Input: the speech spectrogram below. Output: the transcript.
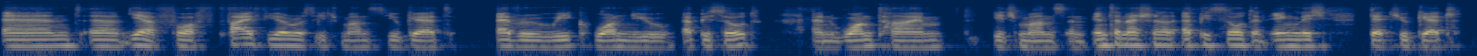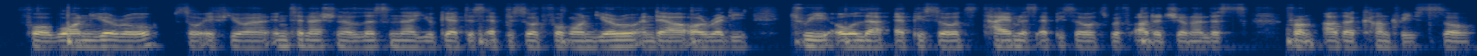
And uh, yeah for five euros each month you get every week one new episode and one time each month an international episode in English that you get for one euro. So if you're an international listener, you get this episode for one euro, and there are already three older episodes, timeless episodes with other journalists from other countries. So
